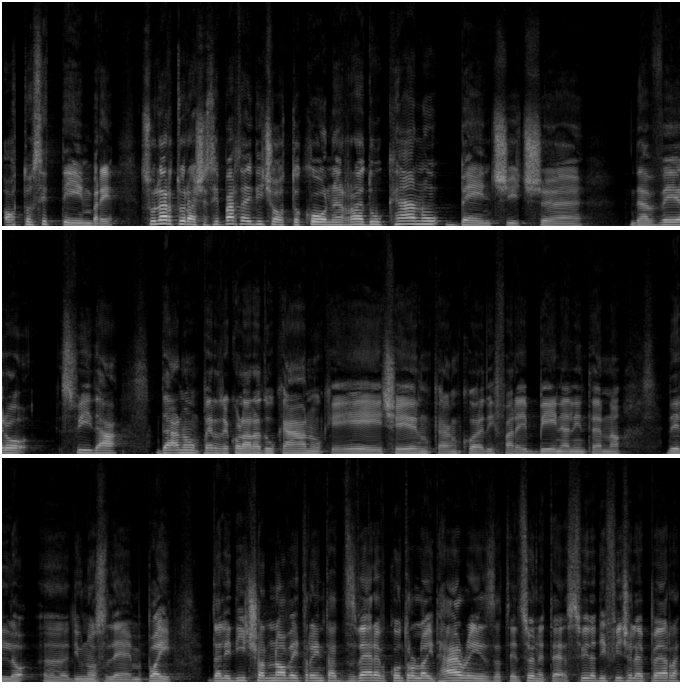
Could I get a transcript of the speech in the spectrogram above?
8 settembre. Sull'Arthur Ashe si parte alle 18 con Raducanu Bencic. davvero sfida da non perdere con la Raducanu che cerca ancora di fare bene all'interno dello, uh, di uno slam. Poi dalle 19.30 Zverev contro Lloyd Harris. Attenzione, te, sfida difficile per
